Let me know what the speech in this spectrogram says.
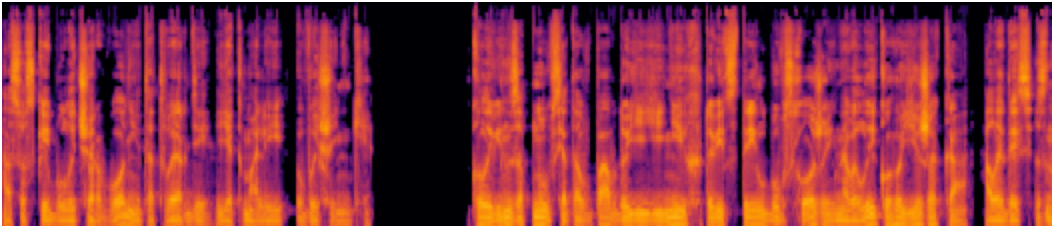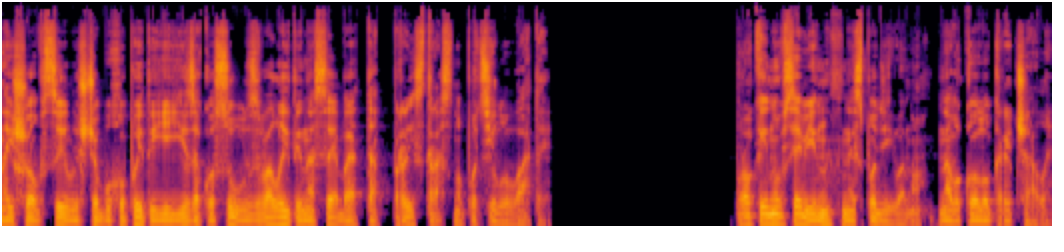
а соски були червоні та тверді, як малі вишеньки. Коли він запнувся та впав до її ніг, то відстріл був схожий на великого їжака, але десь знайшов сили, щоб ухопити її за косу, звалити на себе та пристрасно поцілувати. Прокинувся він несподівано, навколо кричали.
